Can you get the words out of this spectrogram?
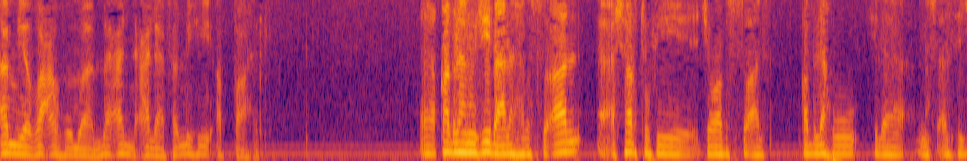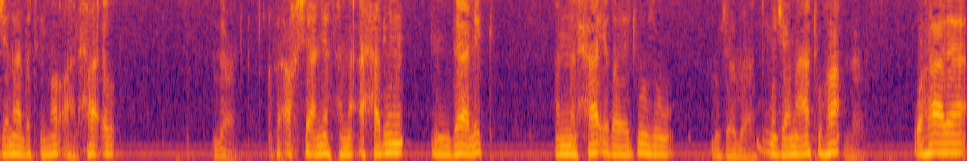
أم يضعهما معا على فمه الطاهر؟ قبل أن نجيب على هذا السؤال أشرت في جواب السؤال قبله إلى مسألة جنابة المرأة الحائض. نعم. فأخشى أن يفهم أحد من ذلك أن الحائض يجوز مجامعتها, مجامعتها. نعم. وهذا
